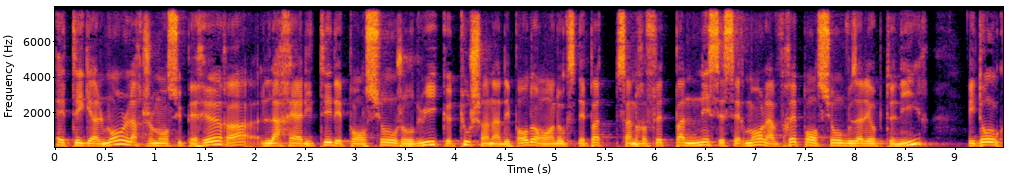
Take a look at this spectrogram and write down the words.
est également largement supérieur à la réalité des pensions aujourd'hui que touche un indépendant. Hein. Donc ce pas, ça ne reflète pas nécessairement la vraie pension que vous allez obtenir. Et donc,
